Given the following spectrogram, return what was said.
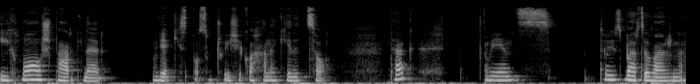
ich mąż, partner, w jaki sposób czuje się kochany, kiedy co. Tak? Więc to jest bardzo ważne.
